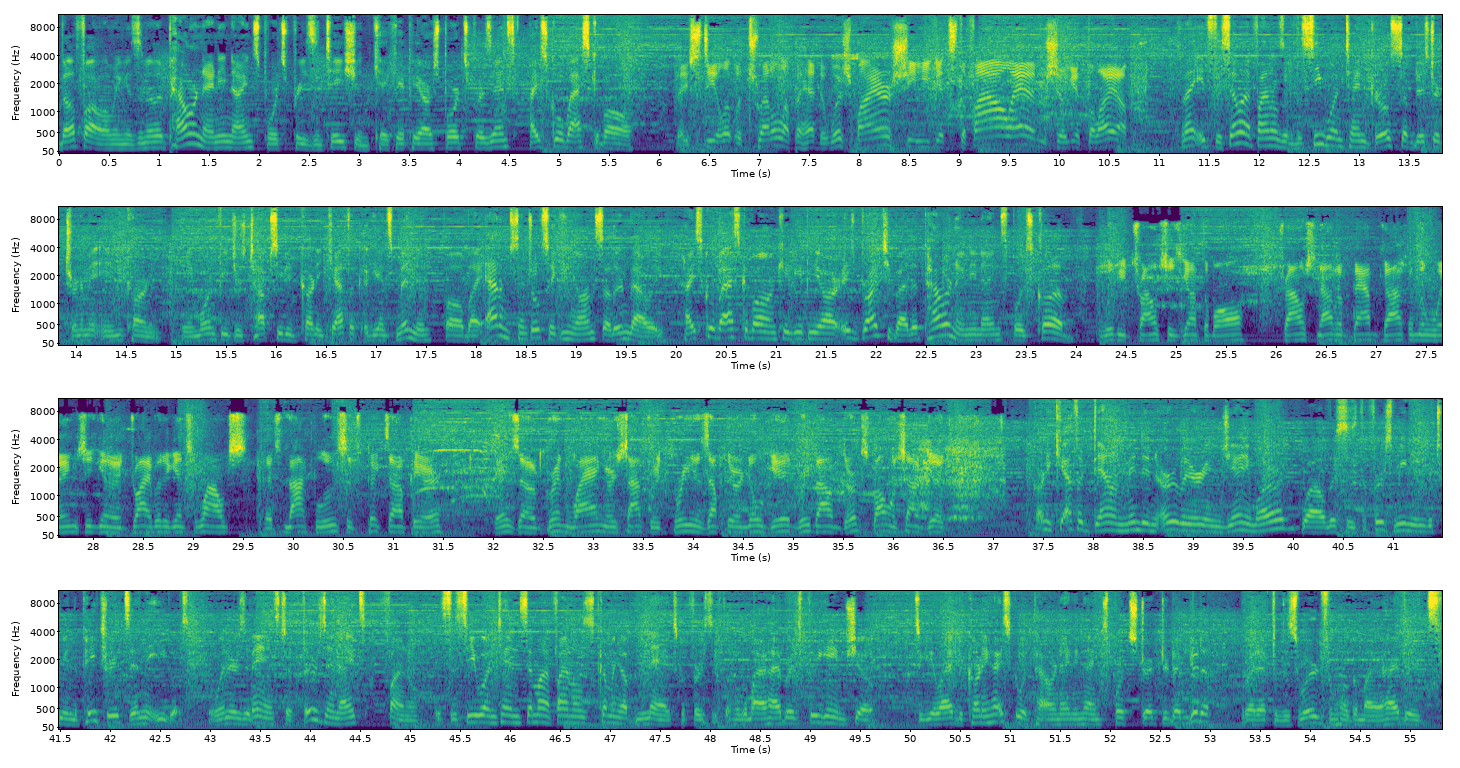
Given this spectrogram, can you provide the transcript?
The following is another Power 99 sports presentation. KKPR Sports presents high school basketball. They steal it with Treadle up ahead to Wishmeyer. She gets the foul and she'll get the layup. Tonight, it's the semifinals of the C110 Girls Subdistrict Tournament in Kearney. Game 1 features top-seeded Kearney Catholic against Minden, followed by Adams Central taking on Southern Valley. High school basketball on KKPR is brought to you by the Power 99 Sports Club. Libby Troush has got the ball. Troush now to Babcock in the wings. He's going to drive it against Louts. It's knocked loose. It's picked up here. There's a uh, Grin Lang. Her shot for three is up there, no good. Rebound, Dirks. Follow shot good. Kearney Catholic down Minden earlier in January, while this is the first meeting between the Patriots and the Eagles. The winners advance to Thursday night's final. It's the C110 semifinals coming up next, but first it's the Hoegemeyer Hybrids pregame show. To get live to Kearney High School with Power 99 Sports Director Doug Duda, right after this word from Hoegemeyer Hybrids.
